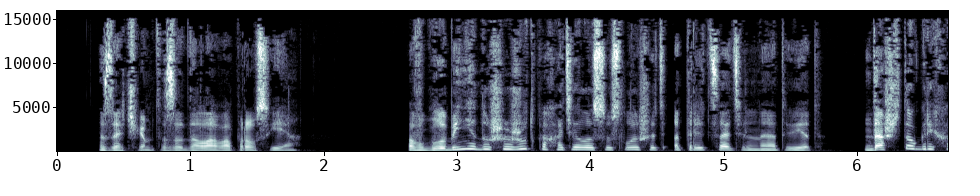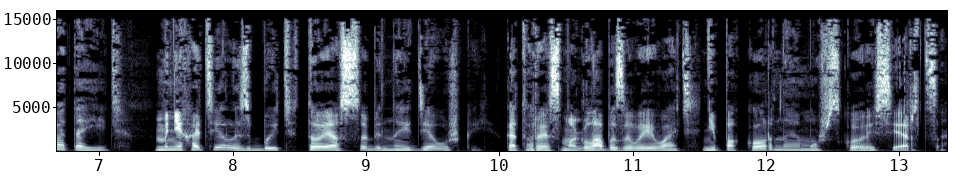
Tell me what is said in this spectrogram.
— зачем-то задала вопрос я. В глубине души жутко хотелось услышать отрицательный ответ. Да что греха таить, мне хотелось быть той особенной девушкой, которая смогла бы завоевать непокорное мужское сердце.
